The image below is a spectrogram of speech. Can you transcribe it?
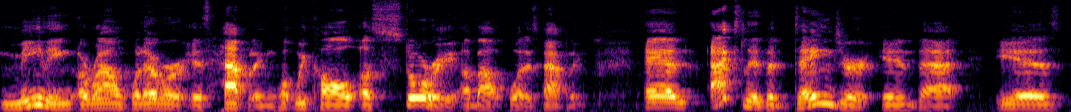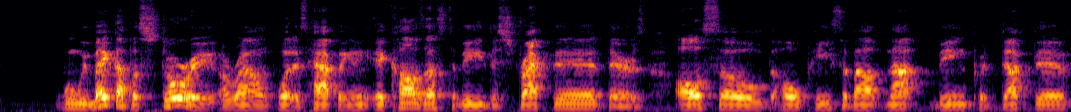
meaning around whatever is happening, what we call a story about what is happening. And actually, the danger in that is when we make up a story around what is happening, it causes us to be distracted. There's also the whole piece about not being productive.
